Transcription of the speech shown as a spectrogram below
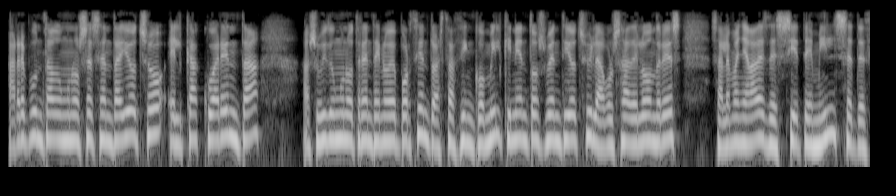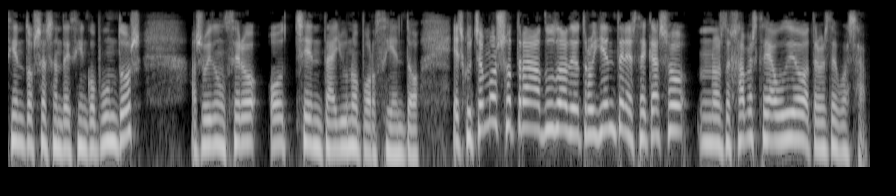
ha repuntado un 1,68. El CAC 40 ha subido un 1,39% hasta 5.528 y la Bolsa de Londres sale mañana desde 7.765 puntos, ha subido un 0,81%. Escuchamos otra duda de otro oyente, en este caso nos dejaba este audio a través de WhatsApp.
